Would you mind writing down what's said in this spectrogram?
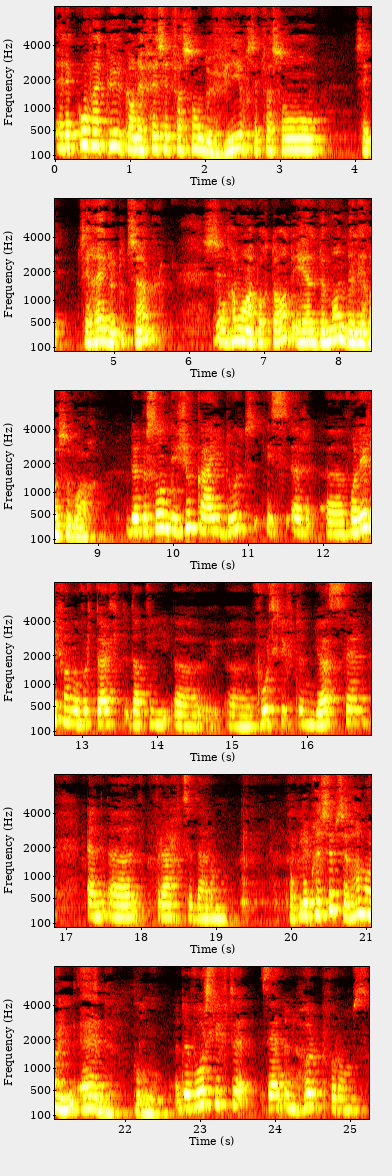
Elle est convaincue qu'en effet, cette façon de vivre, cette façon, ces, ces règles toutes simples, sont vraiment importantes et elle demande de les recevoir. De persoon die Jukai doet, is er eh, volledig van overtuigd dat die eh, eh, voorschriften juist zijn en vraagt ze daarom. Donc les préceptes, c'est vraiment une aide pour nous. De voorschriften zijn een hulp voor ons.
